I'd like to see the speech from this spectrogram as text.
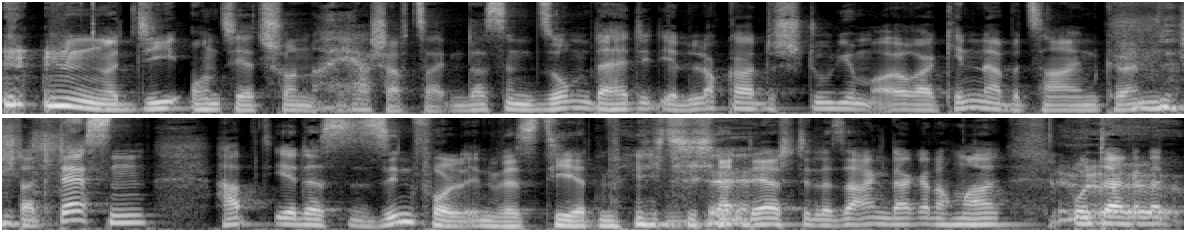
die uns jetzt schon Herrschaftszeiten. Das sind Summen, da hättet ihr locker das Studium eurer Kinder bezahlen können. Stattdessen habt ihr das sinnvoll investiert, möchte ich an der Stelle sagen. Danke nochmal. Und danke,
